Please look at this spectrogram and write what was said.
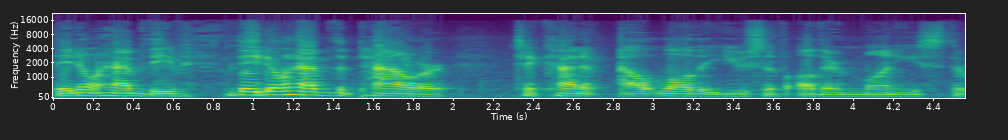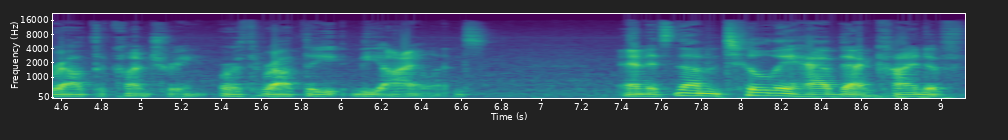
they don't have the they don't have the power to kind of outlaw the use of other monies throughout the country or throughout the the islands. And it's not until they have that kind of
